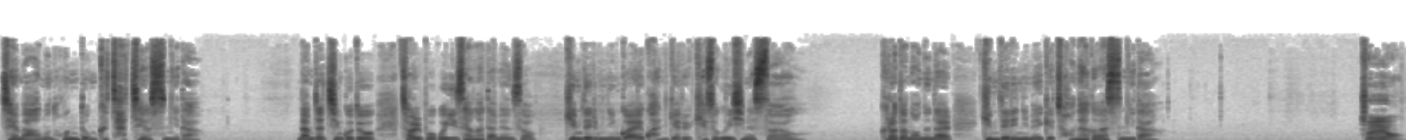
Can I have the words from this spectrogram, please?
제 마음은 혼동 그 자체였습니다. 남자친구도 절 보고 이상하다면서 김대림님과의 관계를 계속 의심했어요. 그러던 어느 날 김대리님에게 전화가 왔습니다. 저예요.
